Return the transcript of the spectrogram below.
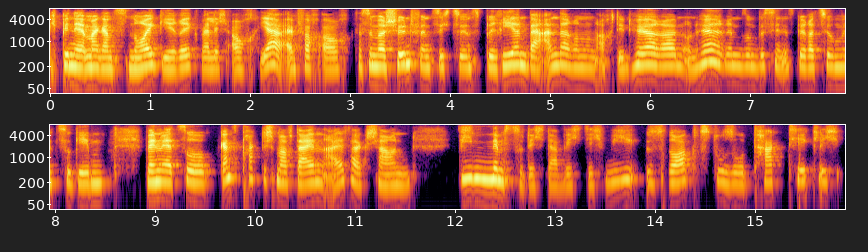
ich bin ja immer ganz neugierig, weil ich auch, ja, einfach auch das immer schön finde, sich zu inspirieren bei anderen und auch den Hörern und Hörerinnen so ein bisschen Inspiration mitzugeben. Wenn wir jetzt so ganz praktisch mal auf deinen Alltag schauen, wie nimmst du dich da wichtig? Wie sorgst du so tagtäglich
